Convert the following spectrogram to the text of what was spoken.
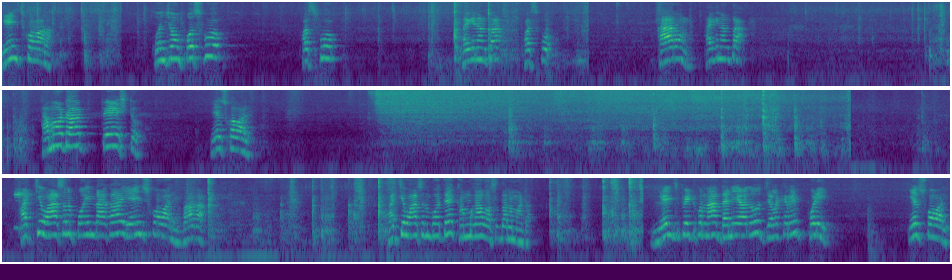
వేయించుకోవాలి. కొంచెం పసుపు పసుపు తగినంత పసుపు కారం తగినంత టమోటా పేస్ట్ వేసుకోవాలి. పచ్చి వాసన పోయిందాకా వేయించుకోవాలి బాగా. పచ్చి వాసన పోతే కమ్మగా వస్తుంది అన్నమాట వేయించి పెట్టుకున్న ధనియాలు జీలకర్ర పొడి వేసుకోవాలి.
